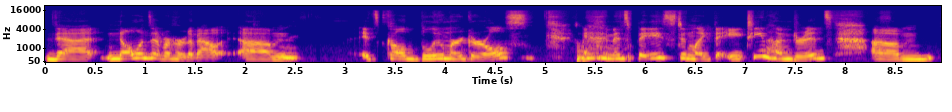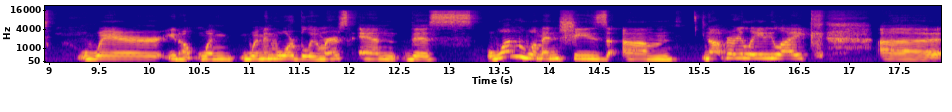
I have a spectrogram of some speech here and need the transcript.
that no one's ever heard about. Um, it's called Bloomer Girls, hmm. and it's based in like the 1800s. Um, where you know when women wore bloomers and this one woman she's um not very ladylike. Uh,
